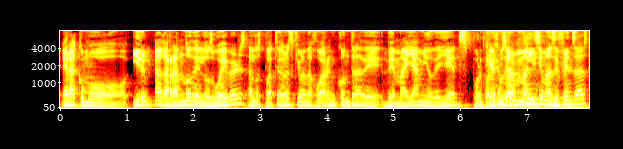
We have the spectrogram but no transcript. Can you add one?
era como ir agarrando de los waivers a los pateadores que iban a jugar en contra de, de Miami o de Jets, porque Por pues, eran malísimas defensas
